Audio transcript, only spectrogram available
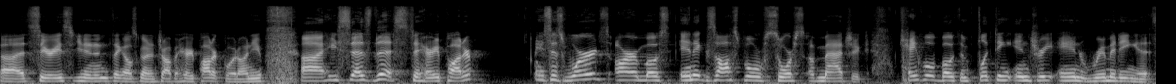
uh, series, you didn't think I was going to drop a Harry Potter quote on you. Uh, he says this to Harry Potter. He says, Words are a most inexhaustible source of magic, capable of both inflicting injury and remedying it.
